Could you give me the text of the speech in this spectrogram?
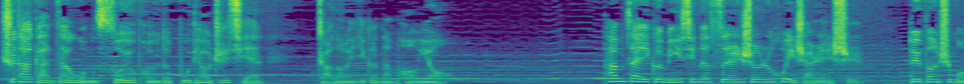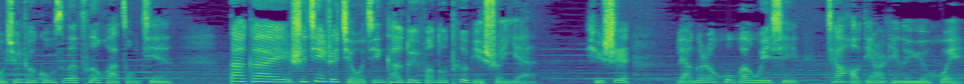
是他赶在我们所有朋友的步调之前，找到了一个男朋友。他们在一个明星的私人生日会上认识，对方是某宣传公司的策划总监，大概是借着酒劲看对方都特别顺眼，于是两个人互换微信，敲好第二天的约会，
